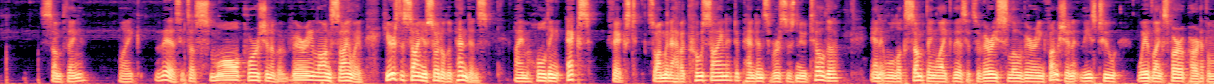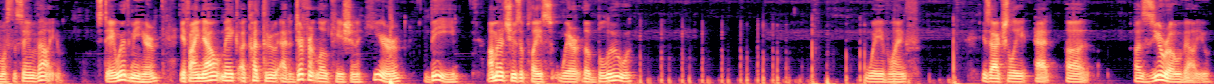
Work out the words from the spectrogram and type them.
something like this. It's a small portion of a very long sine wave. Here's the sinusoidal dependence. I'm holding x fixed. So I'm going to have a cosine dependence versus nu tilde, and it will look something like this. It's a very slow varying function. These two wavelengths far apart have almost the same value. Stay with me here. If I now make a cut through at a different location here, B, I'm going to choose a place where the blue wavelength is actually at a, a zero value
